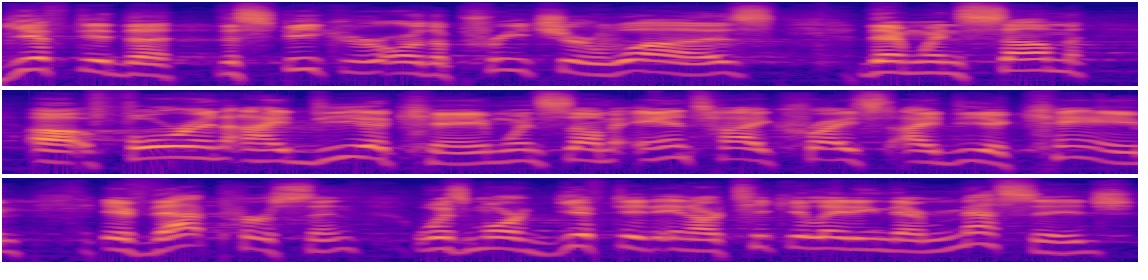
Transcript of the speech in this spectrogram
gifted the, the speaker or the preacher was, then when some uh, foreign idea came, when some antichrist idea came, if that person was more gifted in articulating their message,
